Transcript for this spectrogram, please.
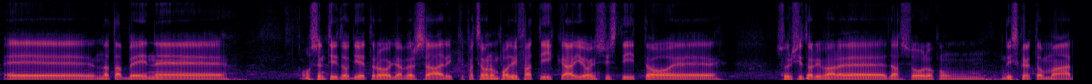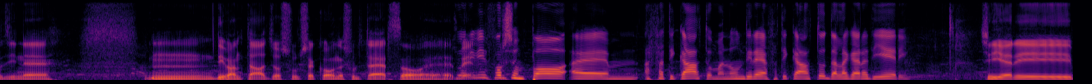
è andata bene, ho sentito dietro gli avversari che facevano un po' di fatica, io ho insistito e sono riuscito ad arrivare da solo con un discreto margine mh, di vantaggio sul secondo e sul terzo. E tu arrivi forse un po' ehm, affaticato, ma non direi affaticato, dalla gara di ieri? Sì, ieri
